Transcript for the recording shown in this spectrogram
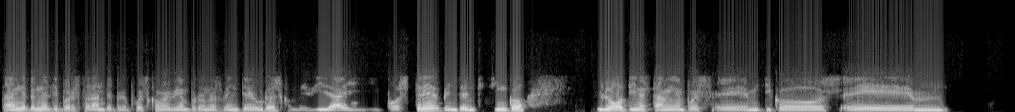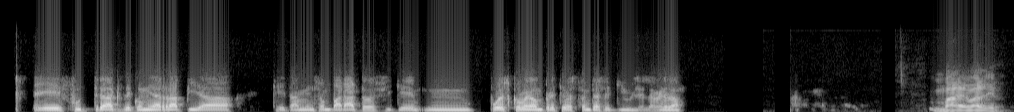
también depende del tipo de restaurante, pero puedes comer bien por unos 20 euros con bebida y, postre, 20-25. Y luego tienes también, pues, eh, míticos eh, eh, food trucks de comida rápida que también son baratos y que mm, puedes comer a un precio bastante asequible, la verdad. Vale, vale.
